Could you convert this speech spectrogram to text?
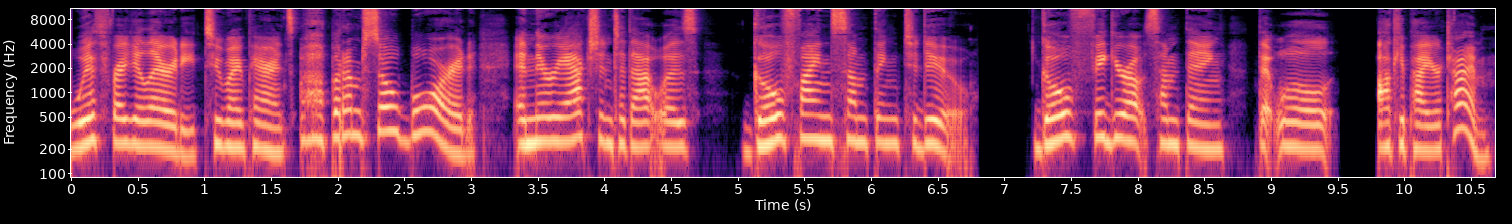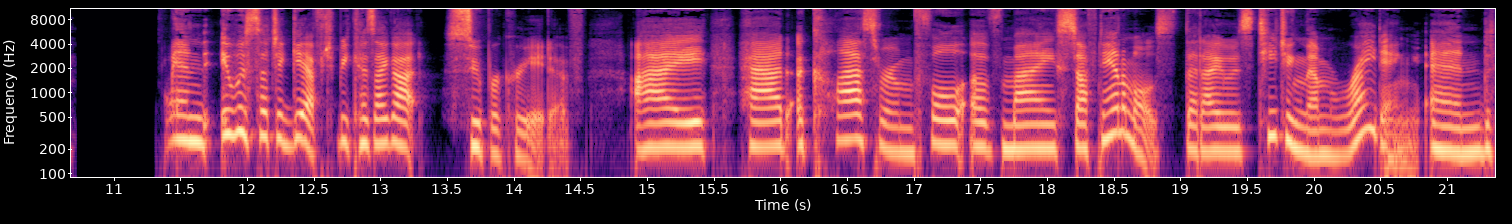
with regularity to my parents, oh, but I'm so bored. And their reaction to that was, go find something to do. Go figure out something that will occupy your time. And it was such a gift because I got super creative. I had a classroom full of my stuffed animals that I was teaching them writing and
